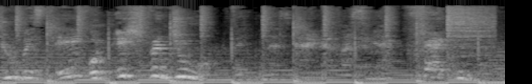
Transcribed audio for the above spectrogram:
Du bist ich Und ich bin du. wetten, dass keiner was merkt. Wetten.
